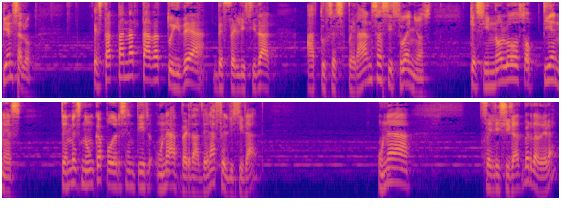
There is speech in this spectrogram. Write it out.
Piénsalo Está tan atada tu idea de felicidad a tus esperanzas y sueños que si no los obtienes, temes nunca poder sentir una verdadera felicidad. ¿Una felicidad verdadera?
